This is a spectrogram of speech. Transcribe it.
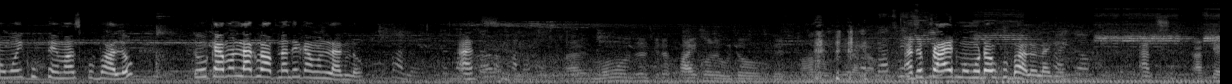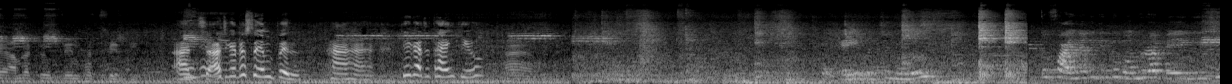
মোমোই খুব ফেমাস খুব ভালো। তো কেমন লাগল আপনাদের কেমন লাগল? আচ্ছা। মোমো আচ্ছা ফ্রাইড মোমোটাও খুব ভালো লাগে। আচ্ছা। আজকে আমরা একটু প্লেন কি আচ্ছা আজকে একটু সিম্পল হ্যাঁ হ্যাঁ হ্যাঁ। ঠিক আছে থ্যাংক ইউ হ্যাঁ। এই হচ্ছে নুডলস তো ফাইনালি কিন্তু বন্ধুরা পেয়ে গিয়েছি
